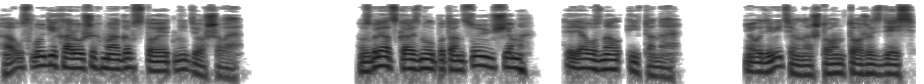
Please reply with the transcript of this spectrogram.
а услуги хороших магов стоят недешево. Взгляд скользнул по танцующим, и я узнал Итана. Неудивительно, что он тоже здесь.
